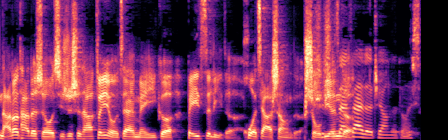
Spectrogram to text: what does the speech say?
拿到它的时候，其实是它分有在每一个杯子里的货架上的手边的在在的这样的东西。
